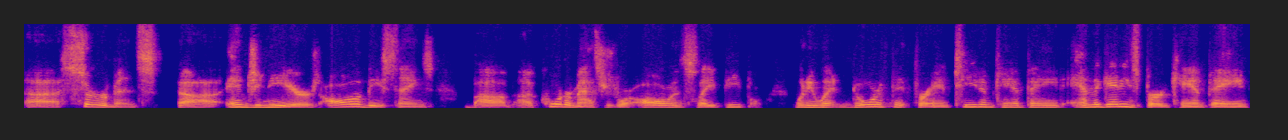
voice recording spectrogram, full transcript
uh, servants, uh, engineers, all of these things, uh, uh, quartermasters were all enslaved people. When he went north for Antietam campaign and the Gettysburg campaign,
